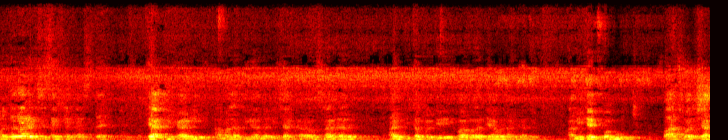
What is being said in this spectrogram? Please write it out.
मतदारांची संख्या जास्त आहे त्या ठिकाणी आम्हाला तिघांना विचार करावाच लागणार आहे. आणि तिचं प्रतिनिधित्व आम्हाला द्यावं लागणार आहे. आम्ही ते बघू. पाच वर्षात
